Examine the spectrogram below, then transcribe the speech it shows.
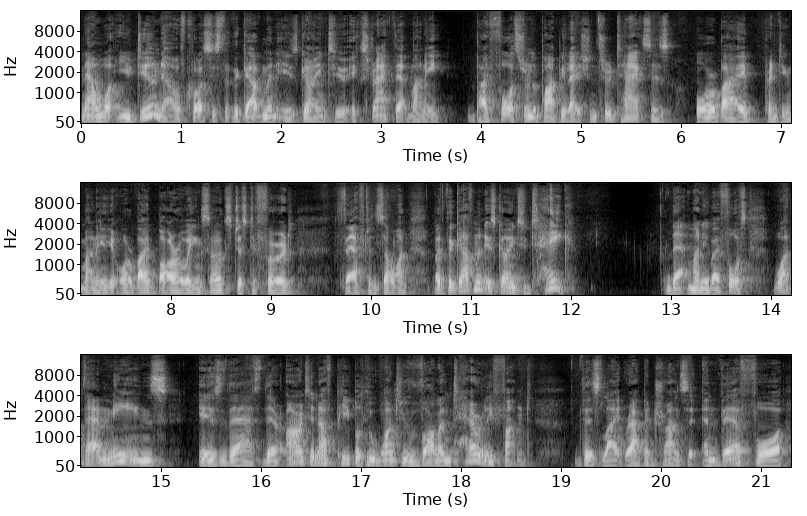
Now, what you do know, of course, is that the government is going to extract that money by force from the population through taxes or by printing money or by borrowing. So it's just deferred theft and so on. But the government is going to take that money by force. What that means is that there aren't enough people who want to voluntarily fund this light rapid transit, and therefore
